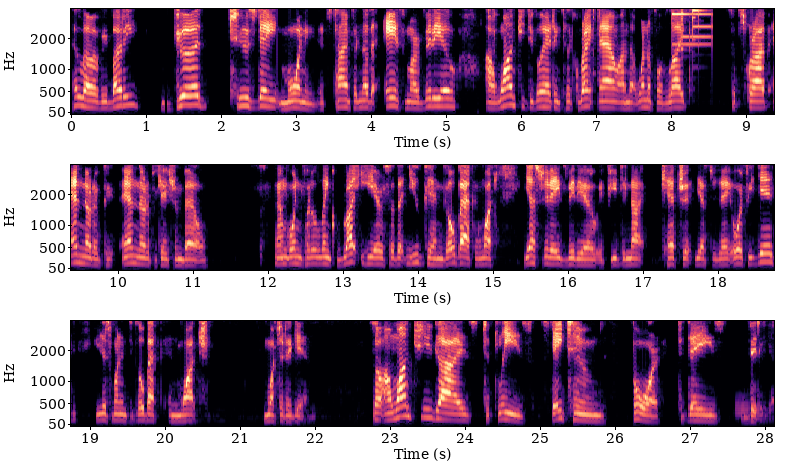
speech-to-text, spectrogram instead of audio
Hello, everybody. Good Tuesday morning. It's time for another ASMR video. I want you to go ahead and click right now on that wonderful like, subscribe, and, noti- and notification bell. And I'm going to put a link right here so that you can go back and watch yesterday's video if you did not catch it yesterday, or if you did, you just wanted to go back and watch, watch it again. So I want you guys to please stay tuned for today's video.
